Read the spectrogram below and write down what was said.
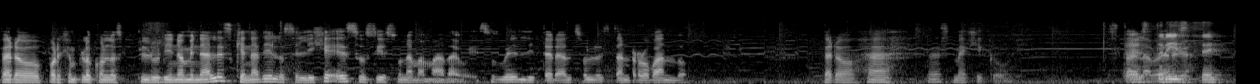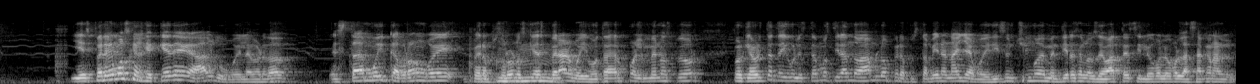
Pero, por ejemplo, con los plurinominales que nadie los elige, eso sí es una mamada, güey. Esos güeyes literal solo están robando. Pero, ah, es México, güey es triste. Y esperemos que el que quede haga algo, güey, la verdad. Está muy cabrón, güey, pero pues solo nos queda esperar, güey, y votar por el menos peor. Porque ahorita te digo, le estamos tirando a AMLO, pero pues también a Naya, güey. Dice un chingo de mentiras en los debates y luego luego la sacan al,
